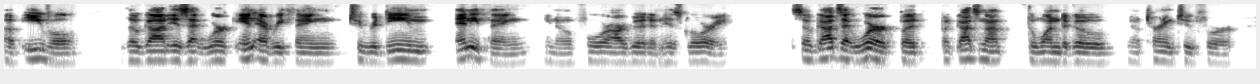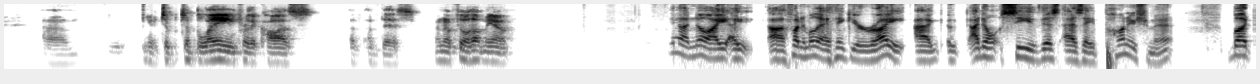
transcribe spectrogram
of evil, though God is at work in everything to redeem anything, you know, for our good and His glory. So God's at work, but but God's not the one to go, you know, turning to for, um, you know, to, to blame for the cause of, of this. I know Phil, help me out. Yeah, no, I, I uh, fundamentally I think you're right. I I don't see this as a punishment, but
